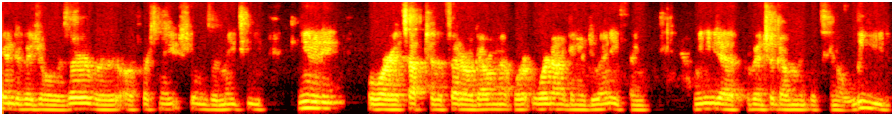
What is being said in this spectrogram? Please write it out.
individual reserve or, or First Nations or Métis community, or it's up to the federal government. We're, we're not going to do anything." We need a provincial government that's going to lead,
